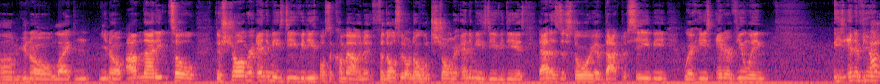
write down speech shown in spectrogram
Um, you know, like, you know, I'm not even so. The Stronger Enemies DVD is supposed to come out, and for those who don't know what the Stronger Enemies DVD is, that is the story of Dr. Sebi, where he's interviewing, he's interviewing,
